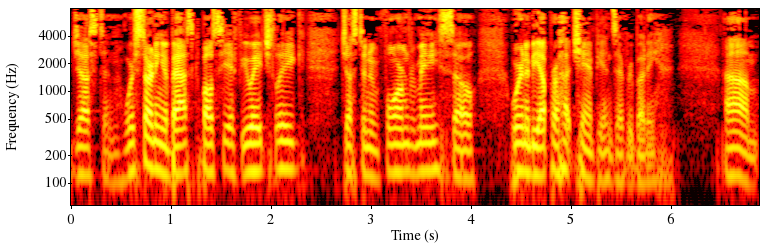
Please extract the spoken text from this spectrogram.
Justin. We're starting a basketball CFUH league. Justin informed me, so we're going to be Upper Hutt champions, everybody. Um,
